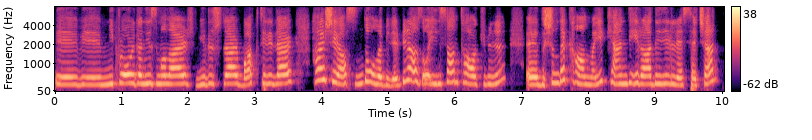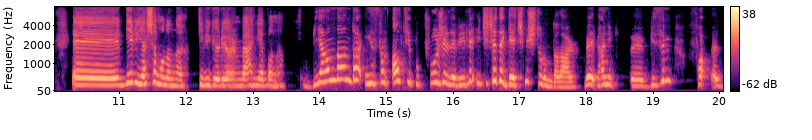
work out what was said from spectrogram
e, mikroorganizmalar, virüsler, bakteriler, her şey aslında olabilir. Biraz o insan tahakkümünün e, dışında kalmayı kendi iradeleriyle seçen e, bir yaşam alanı gibi görüyorum ben yabanı bir yandan da insan altyapı projeleriyle iç içe de geçmiş durumdalar ve hani e, bizim fa- e,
